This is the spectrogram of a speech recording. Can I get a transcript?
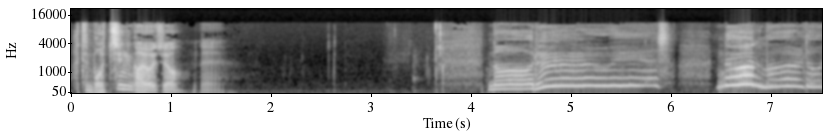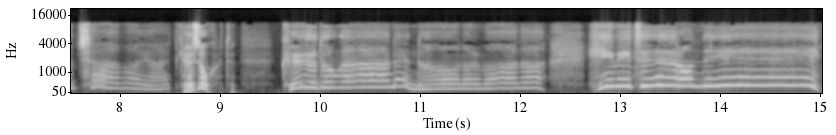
하여튼 멋진 가요죠. 네. 너를 위해서 눈물도 참아야 계속 하여튼 그동안에 넌 얼마나 힘이 들었니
